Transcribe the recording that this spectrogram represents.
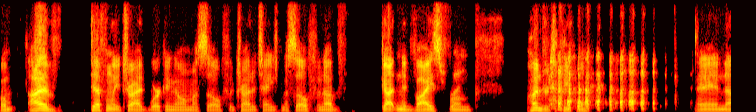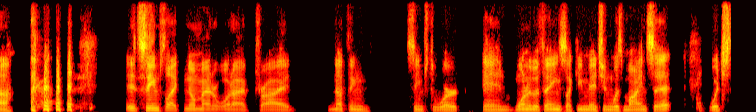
Well, I've definitely tried working on myself and trying to change myself, and I've gotten advice from hundreds of people, and uh, it seems like no matter what I've tried, nothing seems to work. And one of the things, like you mentioned, was mindset, which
